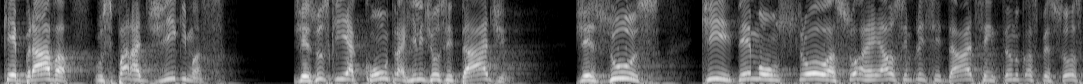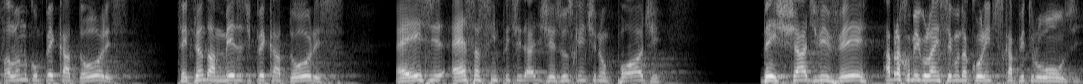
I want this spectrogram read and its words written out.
quebrava os paradigmas, Jesus que ia contra a religiosidade, Jesus que demonstrou a sua real simplicidade, sentando com as pessoas, falando com pecadores, sentando à mesa de pecadores. É esse, essa simplicidade de Jesus que a gente não pode deixar de viver. Abra comigo lá em 2 Coríntios capítulo 11.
